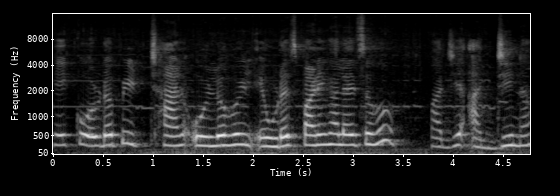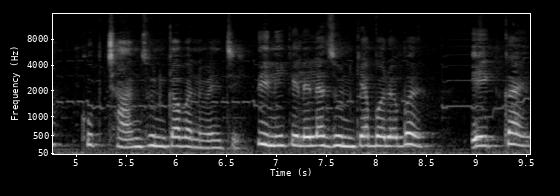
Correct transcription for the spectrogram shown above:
हे कोरडं पीठ छान ओलं होईल एवढंच पाणी घालायचं हो. माझी आजी ना खूप छान झुणका बनवायची. तिने केलेल्या झुणक्याबरोबर एक काय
